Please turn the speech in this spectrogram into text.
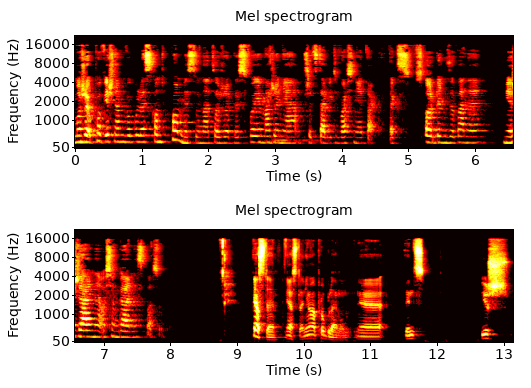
może opowiesz nam w ogóle skąd pomysł na to, żeby swoje marzenia przedstawić właśnie tak, tak zorganizowany, mierzalny, osiągalny sposób? Jasne, jasne, nie ma problemu. E, więc już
